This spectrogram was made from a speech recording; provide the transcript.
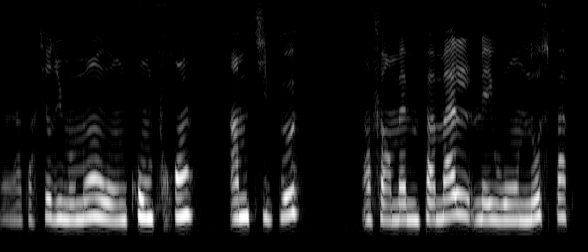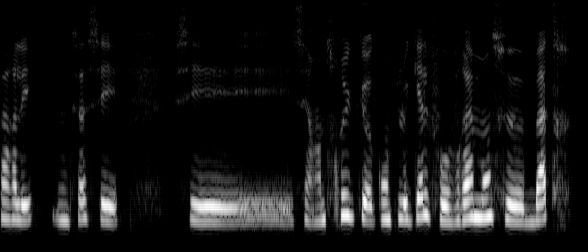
à partir du moment où on comprend un petit peu, enfin même pas mal, mais où on n'ose pas parler. Donc ça, c'est c'est un truc contre lequel il faut vraiment se battre.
